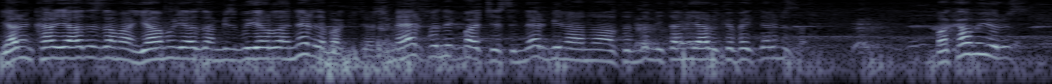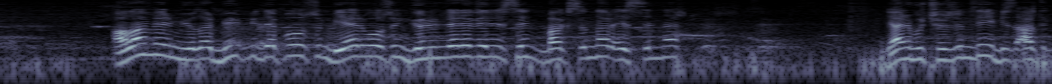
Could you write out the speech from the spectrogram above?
Yarın kar yağdığı zaman, yağmur yağdığı zaman biz bu yavrulara nerede bakacağız? Şimdi her fındık bahçesinde, her binanın altında bir tane yavru köpeklerimiz var. Bakamıyoruz. Alan vermiyorlar. Büyük bir depo olsun, bir yer olsun, gönüllere verilsin, baksınlar, etsinler. Yani bu çözüm değil. Biz artık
